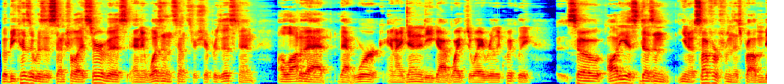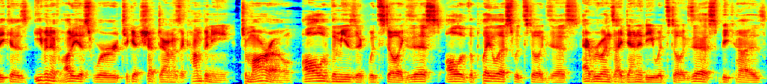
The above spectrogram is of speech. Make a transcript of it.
But because it was a centralized service and it wasn't censorship resistant, a lot of that that work and identity got wiped away really quickly. So Audius doesn't, you know, suffer from this problem because even if Audius were to get shut down as a company tomorrow, all of the music would still exist, all of the playlists would still exist, everyone's identity would still exist because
